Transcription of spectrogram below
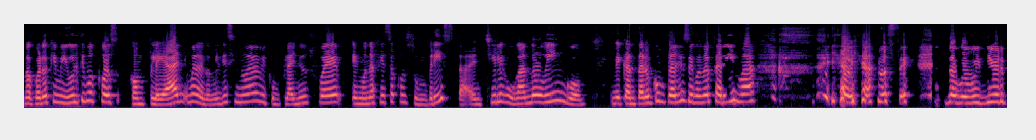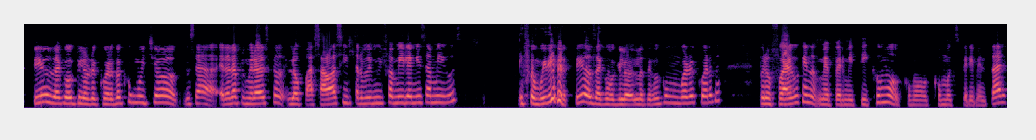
Me acuerdo que mi último cumpleaños, bueno, en 2019 mi cumpleaños fue en una fiesta costumbrista en Chile jugando bingo. Me cantaron cumpleaños en una tarima y había, no sé, o sea, fue muy divertido, o sea, como que lo recuerdo con mucho, o sea, era la primera vez que lo pasaba así, tal vez mi familia y mis amigos, y fue muy divertido, o sea, como que lo, lo tengo como un buen recuerdo, pero fue algo que me permití como, como, como experimentar,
